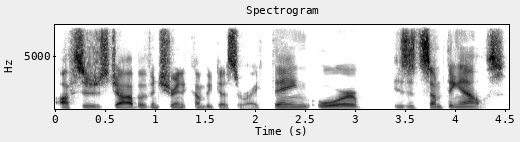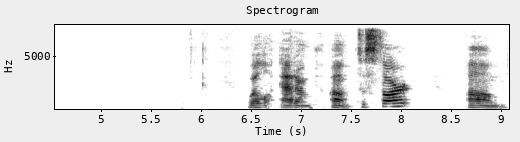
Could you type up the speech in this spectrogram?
officer's job of ensuring the company does the right thing, or is it something else? Well, Adam, um, to start, um,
